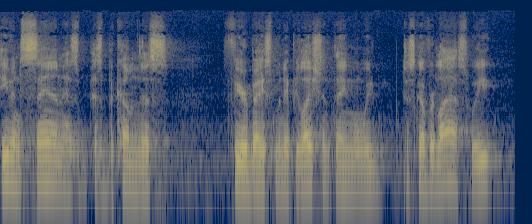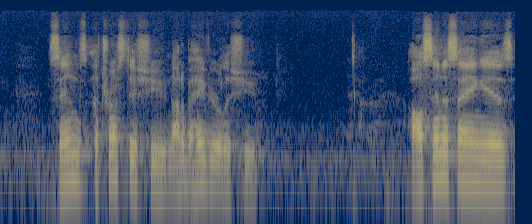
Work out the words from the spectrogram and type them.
Even sin has, has become this fear based manipulation thing when we discovered last week. Sin's a trust issue, not a behavioral issue. All sin is saying is,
